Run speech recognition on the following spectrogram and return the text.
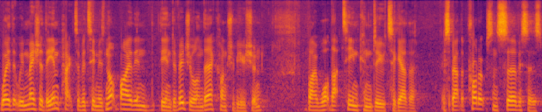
way that we measure the impact of a team is not by the, the individual and their contribution, by what that team can do together. It's about the products and services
